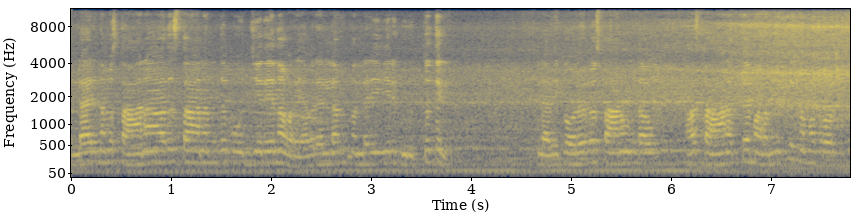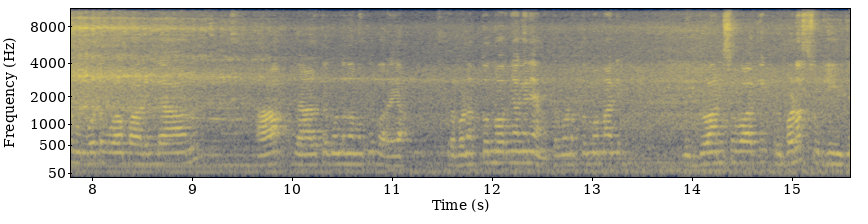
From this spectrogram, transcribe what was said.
എല്ലാവരും നമ്മൾ സ്ഥാനാത് സ്ഥാനത്ത് പൂജ്യതയെന്നാണ് പറയും. അവരെല്ലാം നല്ല രീതിയിൽ ഗുരുത്വത്തിൽ അല്ല? അവർക്ക് ഓരോരോ സ്ഥാനം ഉണ്ടാവും. ആ സ്ഥാനത്തെ മറന്നിട്ട് നമ്മൾ പ്രവർത്തിച്ച് മുമ്പോട്ട് പോകാൻ പാടില്ല എന്ന് ആ വ്യാഴത്തെ കൊണ്ട് നമുക്ക് പറയാം. കൃപണത്വം എന്ന് പറഞ്ഞാൽ അങ്ങനെയാണ് കൃപണത്വം എന്ന് പറഞ്ഞാൽ വിദ്വാൻസുവാക്കി കൃപണസുഖീജ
